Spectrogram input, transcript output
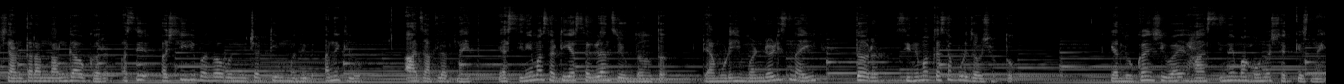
शांताराम नांदगावकर असे अशी ही बनवा बनवीच्या टीममधील अनेक लोक आज आपल्यात नाहीत. या सिनेमासाठी या सगळ्यांचं योगदान होतं. त्यामुळे ही मंडळीच नाही तर सिनेमा कसा पुढे जाऊ शकतो? या लोकांशिवाय हा सिनेमा होणं शक्यच नाही.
